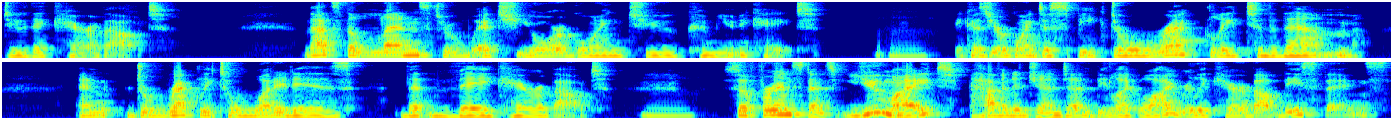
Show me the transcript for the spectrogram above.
do they care about? That's the lens through which you're going to communicate mm-hmm. because you're going to speak directly to them and directly to what it is that they care about. Mm. So, for instance, you might have an agenda and be like, well, I really care about these things.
